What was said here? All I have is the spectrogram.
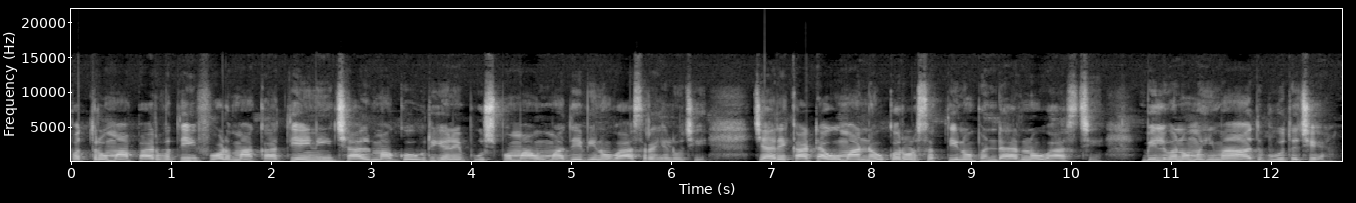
પત્રોમાં પાર્વતી, ફળમાં કાત્યાયની, છાલમાં ગૌરી અને પુષ્પમાં ઉમાદેવીનો વાસ રહેલો છે. જ્યારે કાંટાઓમાં નવ કરોડ શક્તિનો ભંડારનો વાસ છે. બિલ્વનો મહિમા અદ્ભુત છે.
